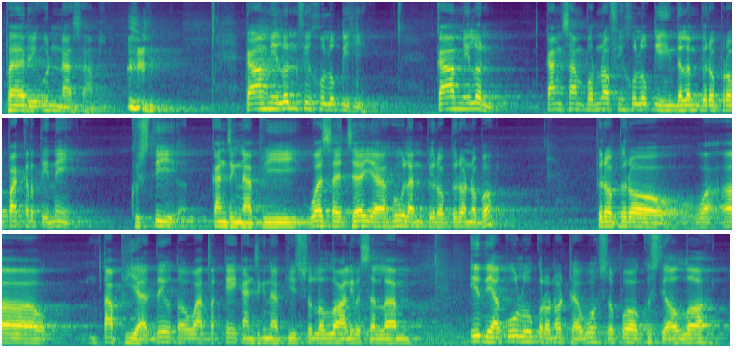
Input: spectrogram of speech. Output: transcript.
Bariun nasami. Kamilun fi khuluqihi. Kamilun kang sampurna fi khuluqihi dalam pira-pira pakertine. Gusti Kanjeng Nabi wasaja yahu lan pira-pira napa? Pira-pira uh, tabiate utawa wateke Kanjeng Nabi sallallahu alaihi wasallam. Id yaqulu krana dawuh sapa Gusti Allah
